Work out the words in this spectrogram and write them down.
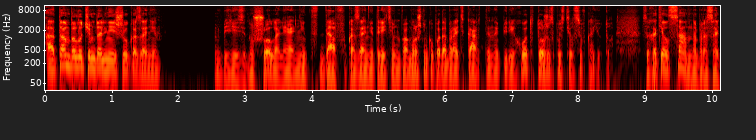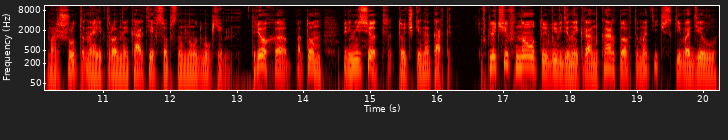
а там получим дальнейшие указания. Березин ушел, а Леонид, дав указание третьему помощнику подобрать карты на переход, тоже спустился в каюту. Захотел сам набросать маршрут на электронной карте в собственном ноутбуке. Треха потом перенесет точки на карты. Включив ноут и выведя на экран карту, автоматически водил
